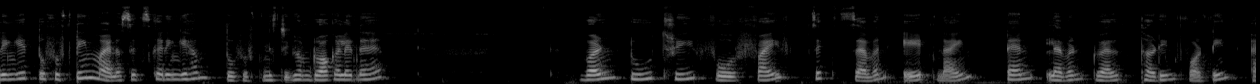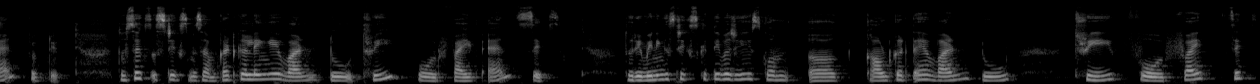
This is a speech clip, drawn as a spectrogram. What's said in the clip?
लेंगे तो फिफ्टीन माइनस सिक्स करेंगे हम तो फिफ्टीन स्टिक हम ड्रॉ कर लेते हैं। One two three four five six seven eight nine ten, eleven, twelve, thirteen, fourteen and fifteen. तो सिक्स स्टिक्स में से हम कट कर लेंगे। One two three four five and six तो रिमेनिंग स्टिक्स कितनी बच गई? इसको हम काउंट करते हैं। One two three four five six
